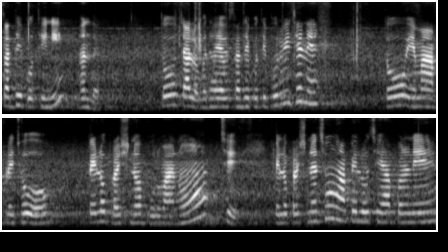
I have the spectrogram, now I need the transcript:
સ્વાધ્યાય પોથીની અંદર. તો ચાલો, બધાએ હવે સ્વાધ્યાય પોથી પૂરવી છે ને? તો એમાં આપણે જુઓ, પહેલો પ્રશ્ન પૂરવાનો છે. પહેલો પ્રશ્ન શું આપેલો છે આપણને?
